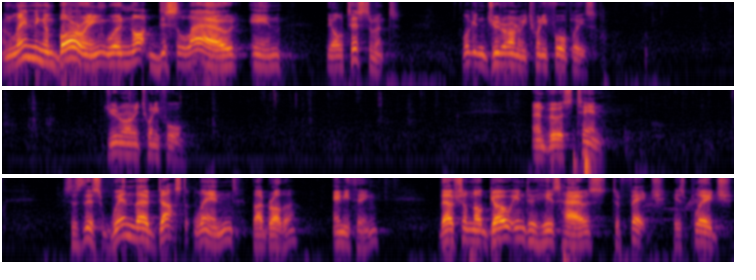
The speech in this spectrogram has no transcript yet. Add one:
And lending and borrowing were not disallowed in the Old Testament. Look in Deuteronomy 24, please. Deuteronomy 24. And verse 10 says this When thou dost lend thy brother anything, thou shalt not go into his house to fetch his pledge.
